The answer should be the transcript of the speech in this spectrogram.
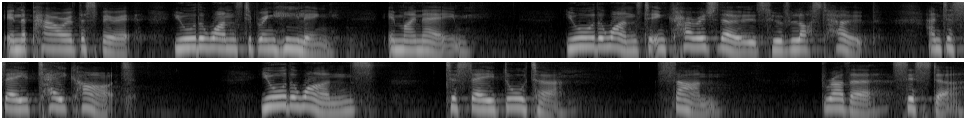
in the power of the Spirit you're the ones to bring healing in my name. You're the ones to encourage those who have lost hope and to say, Take heart. You're the ones to say, Daughter, son, brother, sister,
